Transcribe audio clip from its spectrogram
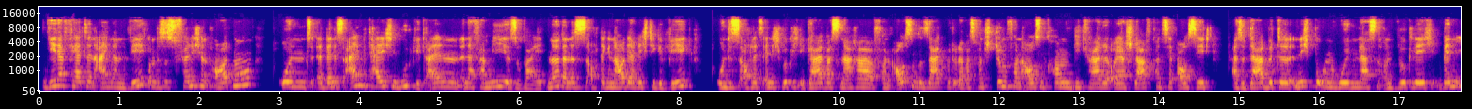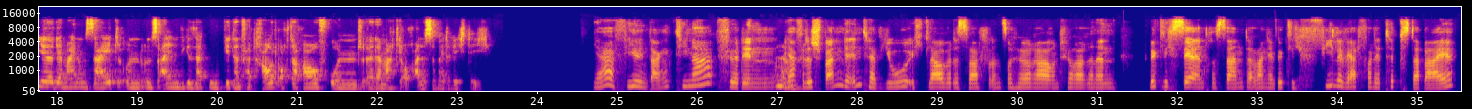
Jeder fährt seinen eigenen Weg und das ist völlig in Ordnung. Und äh, wenn es allen Beteiligten gut geht, allen in der Familie soweit, ne, dann ist es auch der, genau der richtige Weg. Und es ist auch letztendlich wirklich egal, was nachher von außen gesagt wird oder was von Stimmen von außen kommen, wie gerade euer Schlafkonzept aussieht. Also da bitte nicht beunruhigen lassen und wirklich, wenn ihr der Meinung seid und uns allen, wie gesagt, gut geht, dann vertraut auch darauf und äh, dann macht ihr auch alles soweit richtig. Ja, vielen Dank, Tina, für den, ja. ja, für das spannende Interview. Ich glaube, das war für unsere Hörer und Hörerinnen wirklich sehr interessant. Da waren ja wirklich viele wertvolle Tipps dabei.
